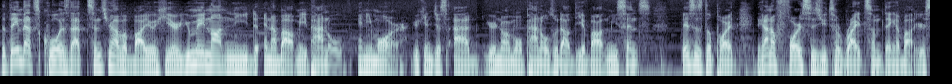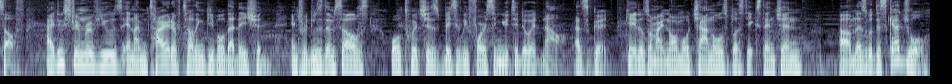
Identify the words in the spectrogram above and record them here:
The thing that's cool is that since you have a bio here, you may not need an about me panel anymore. You can just add your normal panels without the about me since this is the part that kind of forces you to write something about yourself. I do stream reviews and I'm tired of telling people that they should introduce themselves. Well, Twitch is basically forcing you to do it now. That's good. Okay, those are my normal channels plus the extension. Um, let's go to schedule.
